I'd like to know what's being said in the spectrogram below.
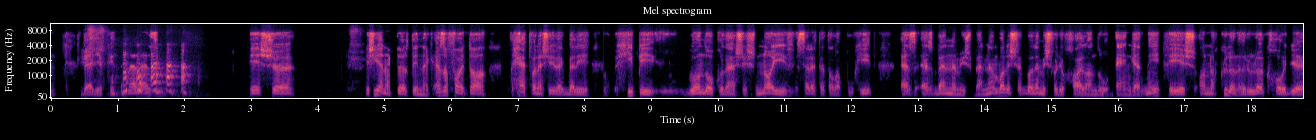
de egyébként nem ellenzi. És, és ilyenek történnek. Ez a fajta 70-es évekbeli hippi gondolkodás és naív, szeretet alapú hit, ez, ez bennem is bennem van, és ebből nem is vagyok hajlandó engedni, és annak külön örülök, hogy,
